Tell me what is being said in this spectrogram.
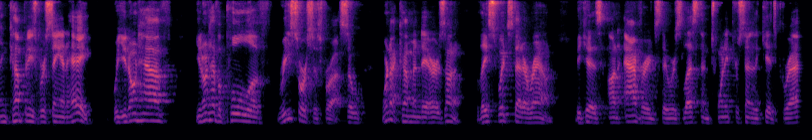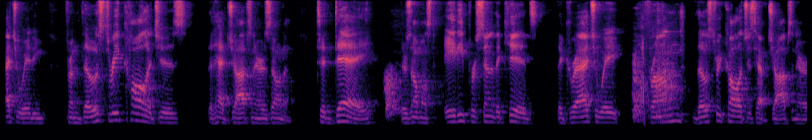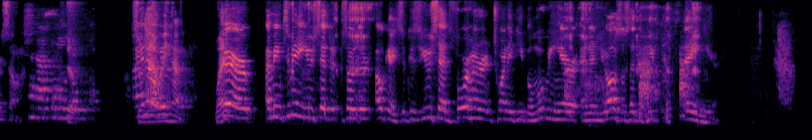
and companies were saying, "Hey, well, you don't have you don't have a pool of resources for us, so we're not coming to Arizona." Well, they switched that around because on average there was less than 20% of the kids graduating from those three colleges that had jobs in Arizona. Today, there's almost 80% of the kids that graduate from those three colleges have jobs in Arizona. So, so I know, now we have what? Fair. I mean, to me, you said so. There. Okay, so because you said 420 people moving here, and then you also said the people staying here.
